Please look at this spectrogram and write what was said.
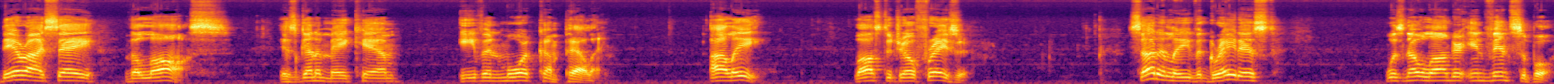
Dare I say, the loss is going to make him even more compelling. Ali lost to Joe Frazier. Suddenly, the greatest was no longer invincible.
